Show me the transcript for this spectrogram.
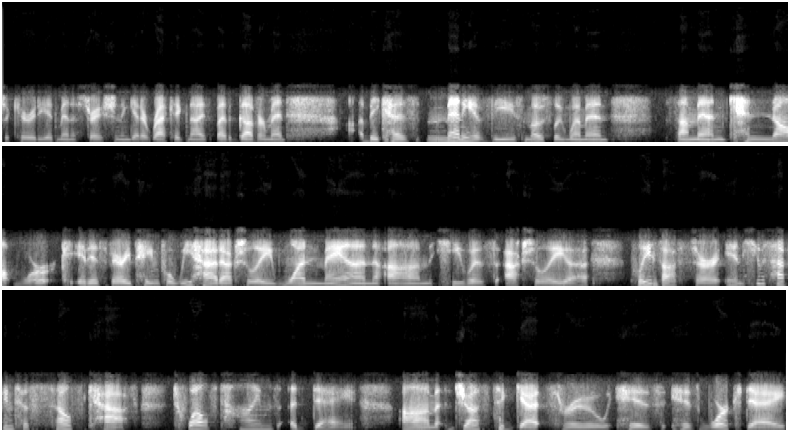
Security Administration and get it recognized by the government, because many of these, mostly women, some men cannot work. It is very painful. We had actually one man, um, he was actually a police officer, and he was having to self cath 12 times a day um, just to get through his his work day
